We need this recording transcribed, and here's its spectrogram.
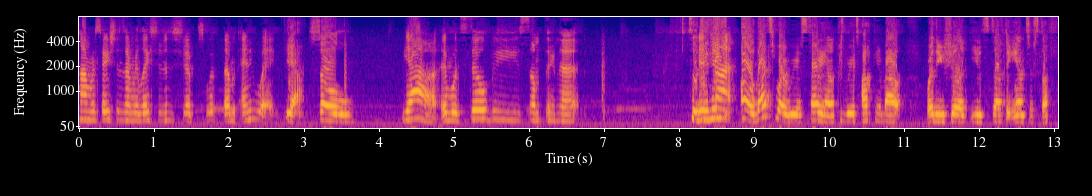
conversations and relationships with them anyway. Yeah. So, yeah, it would still be something that So do you think? not- oh, that's where we were starting on because we were talking about whether you feel like you still have to answer stuff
